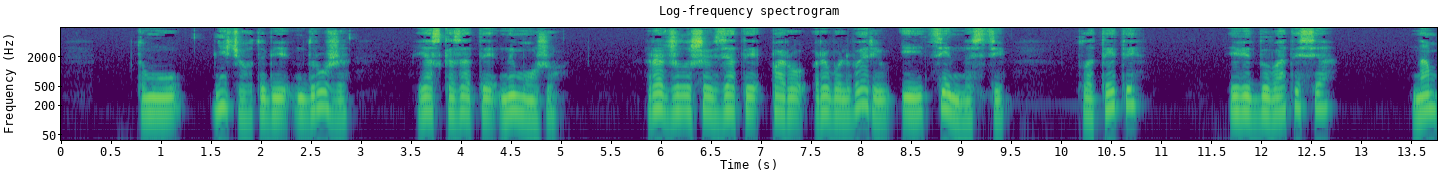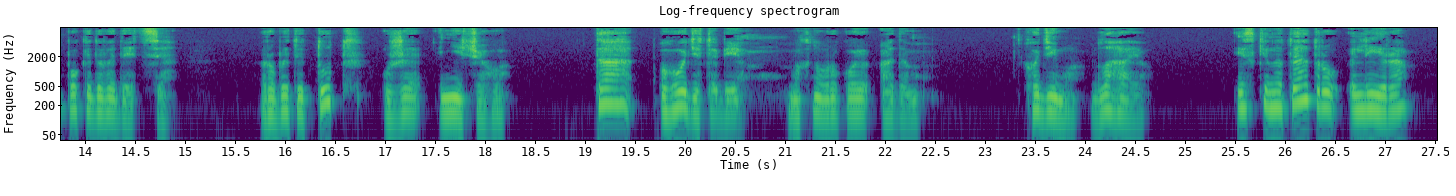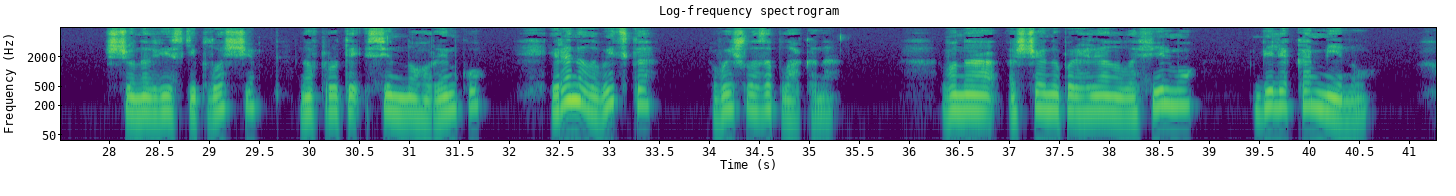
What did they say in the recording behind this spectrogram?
Тому нічого тобі, друже, я сказати не можу. Раджу лише взяти пару револьверів і цінності, платити і відбиватися нам поки доведеться. Робити тут уже нічого. Та годі тобі, махнув рукою Адам. Ходімо, благаю. Із кінотеатру Ліра, що на Львівській площі, навпроти сінного ринку, Ірена Левицька вийшла заплакана. Вона щойно переглянула фільму біля каміну,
